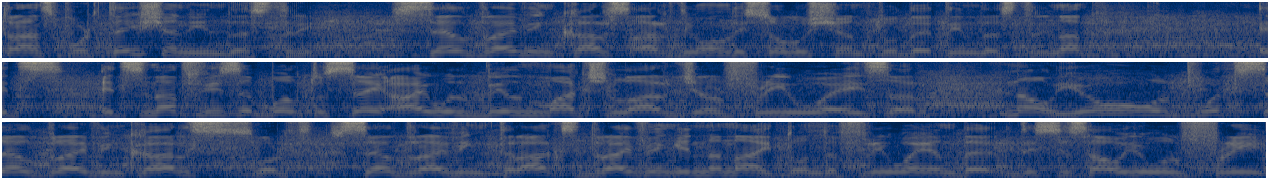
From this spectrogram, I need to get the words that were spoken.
transportation industry, self-driving cars are the only solution to that industry. Not it's it's not feasible to say I will build much larger freeways or no you will put self-driving cars or self-driving trucks driving in the night on the freeway and that, this is how you will free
